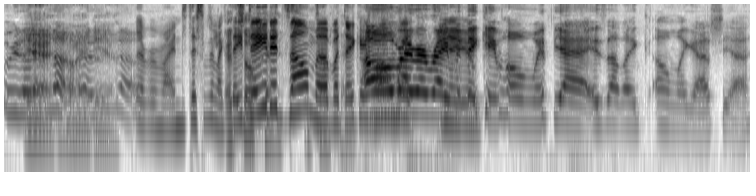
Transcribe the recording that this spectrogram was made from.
We don't Yeah, know, no idea. know. Never mind. There's something like It's they okay. dated Zelma, It's but they came Oh, home right, with, right, right. yeah, but yeah. they came home with yeah. Is that like? Oh my gosh, yeah.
